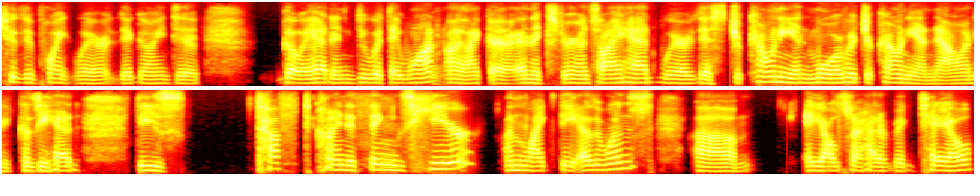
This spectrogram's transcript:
to the point where they're going to go ahead and do what they want. I like a, an experience I had where this draconian, more of a draconian now, and because he had these tough kind of things here, unlike the other ones. Um, he also had a big tail,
